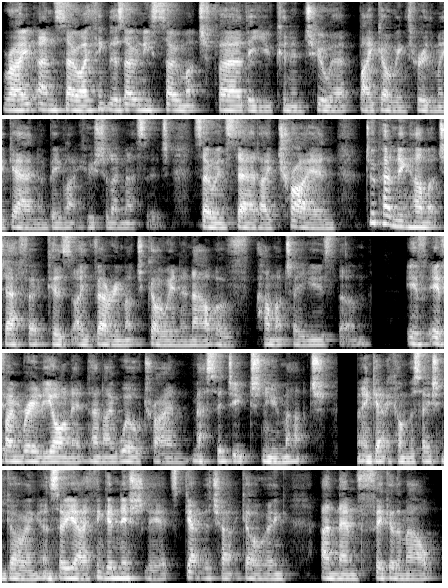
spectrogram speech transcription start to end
Right? And so I think there's only so much further you can intuit by going through them again and being like, who should I message? So instead, I try and, depending how much effort, because I very much go in and out of how much I use them. If if I'm really on it, then I will try and message each new match and get a conversation going. And so yeah, I think initially it's get the chat going and then figure them out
